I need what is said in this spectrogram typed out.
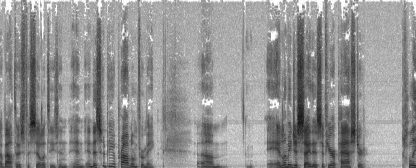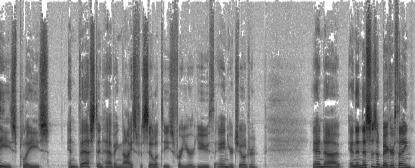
about those facilities, and and and this would be a problem for me. Um, and let me just say this: if you're a pastor, please, please invest in having nice facilities for your youth and your children. And uh, and then this is a bigger thing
